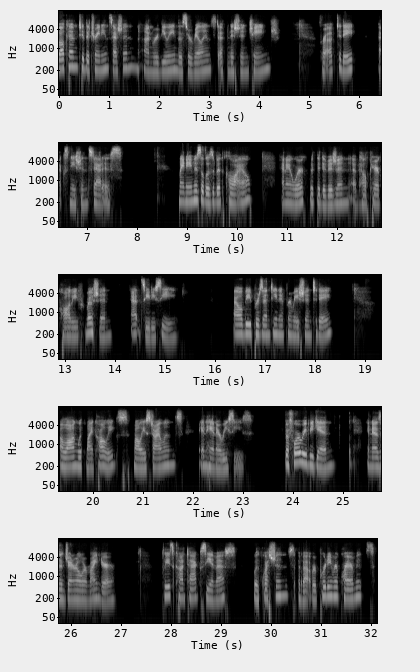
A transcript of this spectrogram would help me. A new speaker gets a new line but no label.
Welcome to the training session on reviewing the surveillance definition change for up-to-date vaccination status. My name is Elizabeth Kalayil, and I work with the Division of Healthcare Quality Promotion at CDC. I will be presenting information today along with my colleagues, Molly Stillions and Hannah Reses. Before we begin, and as a general reminder, please contact CMS with questions about reporting requirements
